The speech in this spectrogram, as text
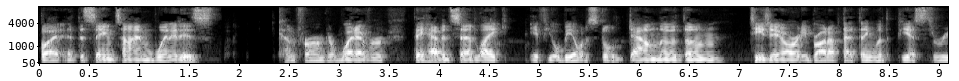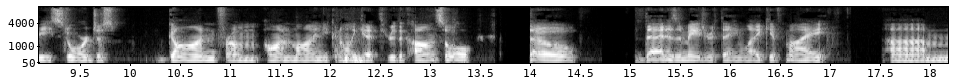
But at the same time, when it is confirmed or whatever, they haven't said like if you'll be able to still download them. TJ already brought up that thing with the PS3 store just gone from online. You can only Mhm. get it through the console. So that is a major thing. Like if my um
